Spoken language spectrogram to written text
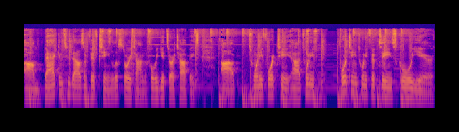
Um, back in 2015, little story time before we get to our topics. Uh, 2014, uh, 2014, 2015 school year.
